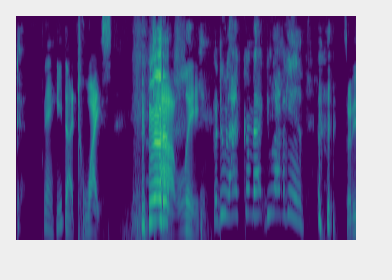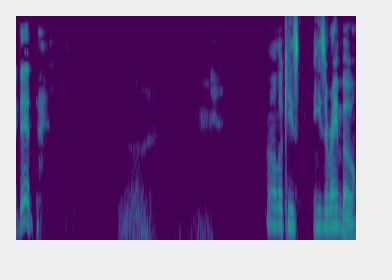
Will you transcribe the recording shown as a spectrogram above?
Dang. Dead. Man, he died twice. Golly. do life, come back, do life again. That's what he did. Oh, look, he's he's a rainbow.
